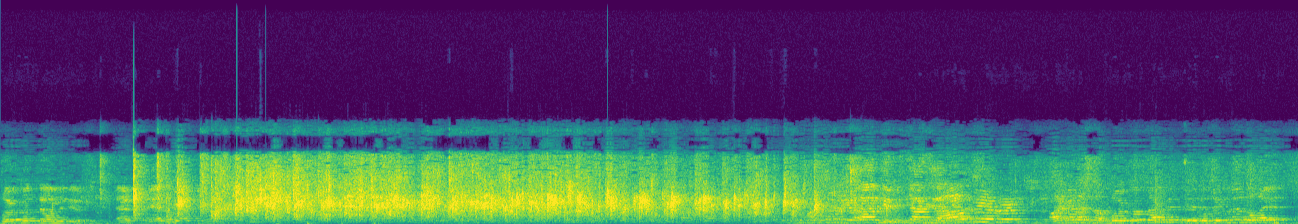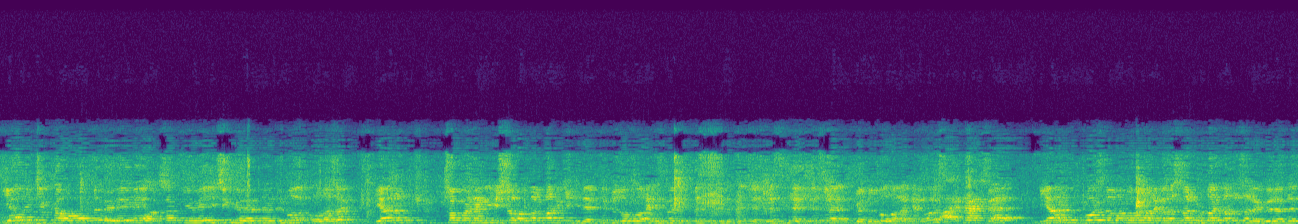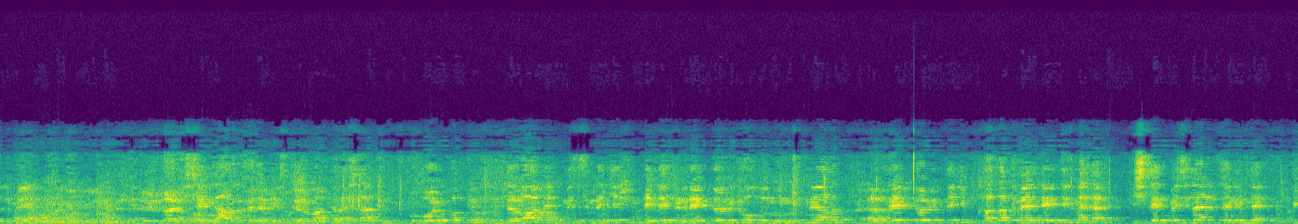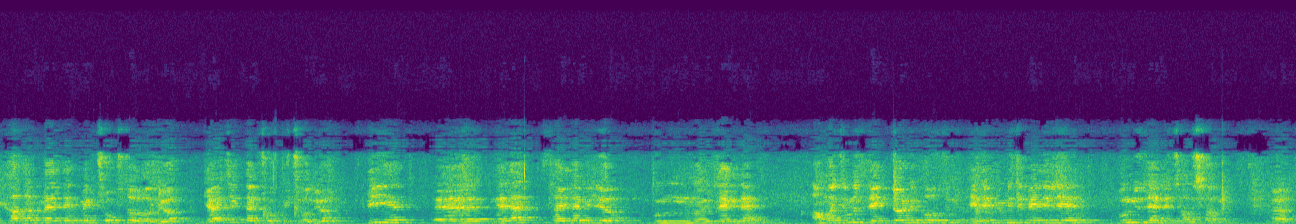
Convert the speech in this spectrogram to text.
boykot devam ediyor. Eğer Dağılmıyorum. Arkadaşlar boykot devam edeceğimizden dolayı yarınki kahvaltı, öğle yemeği, akşam yemeği için görevlendirme olacak. Yarın çok önemli işler olanlar tabii ki gidebilir. Biz onlara hizmet etmesini, etmesini ve gönüllü olarak yaparız. Ve yarın boş zaman olan arkadaşlar burada kalırsa ve görevlendirmeyi yaparsa çok iyi olur. Bir şey daha söylemek istiyorum arkadaşlar. Bu boykotun devam etmesindeki hedefin rektörlük olduğunu unutmayalım. Bu rektörlükteki bu kazanım elde edilmeden işletmeciler üzerinde bir kazanım elde etmek çok zor oluyor. Gerçekten çok güç oluyor. Bir yıl e, neden sayılabiliyor bunun üzerine? Amacımız rektörlük olsun, hedefimizi belirleyelim, bunun üzerine çalışalım. Evet.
